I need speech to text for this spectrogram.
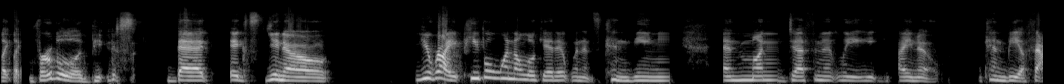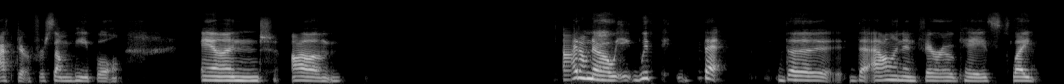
like like verbal abuse that it's you know you're right. People want to look at it when it's convenient and money definitely i know can be a factor for some people. And um i don't know with that the the allen and farrow case like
